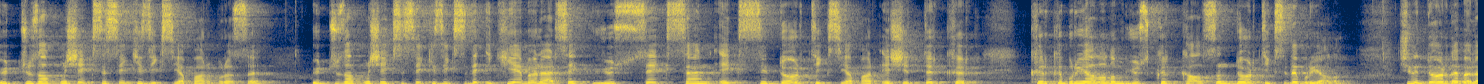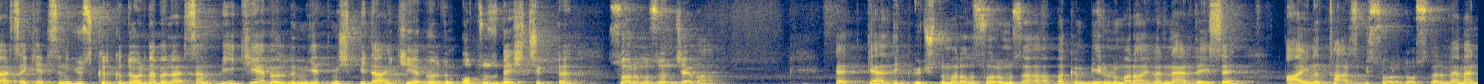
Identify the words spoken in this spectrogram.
360 eksi 8x yapar burası. 360 eksi 8x'i de 2'ye bölersek 180 eksi 4x yapar eşittir 40. 40'ı buraya alalım 140 kalsın 4x'i de buraya alalım. Şimdi 4'e bölersek hepsini 140'ı 4'e bölersem bir 2'ye böldüm 70 bir daha 2'ye böldüm 35 çıktı sorumuzun cevabı. Evet geldik 3 numaralı sorumuza. Bakın 1 numarayla neredeyse aynı tarz bir soru dostlarım. Hemen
